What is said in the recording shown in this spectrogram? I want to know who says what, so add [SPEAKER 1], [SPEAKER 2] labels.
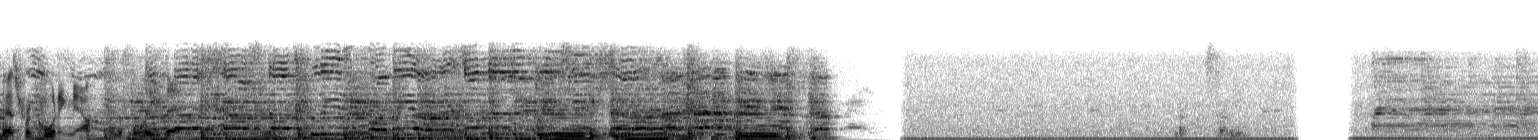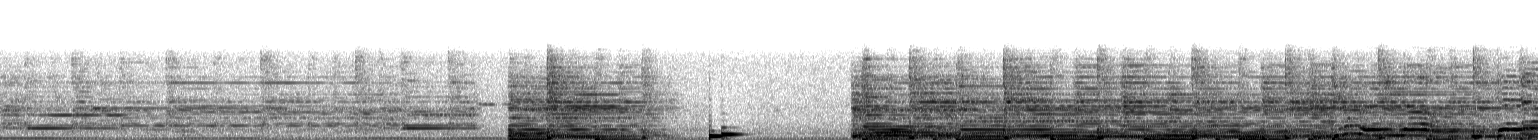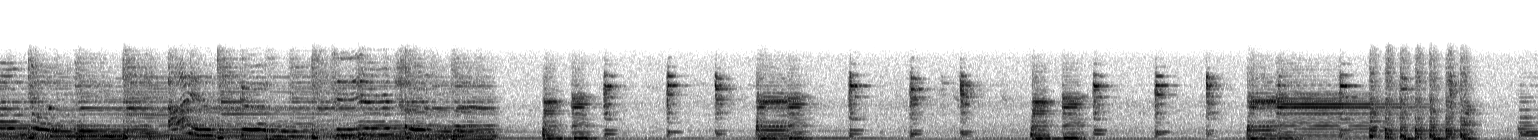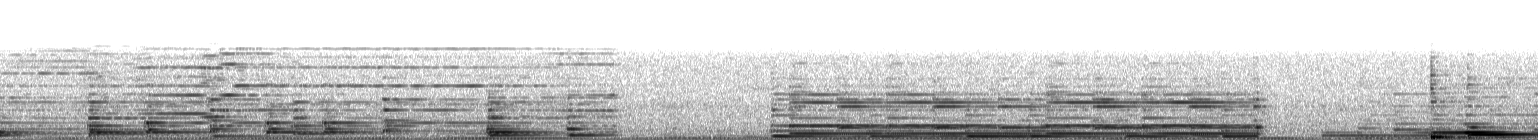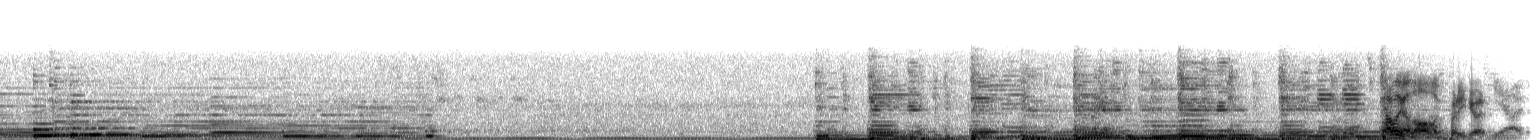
[SPEAKER 1] That's recording now. I'll just leave that. Probably on the whole looked pretty good.
[SPEAKER 2] Yeah.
